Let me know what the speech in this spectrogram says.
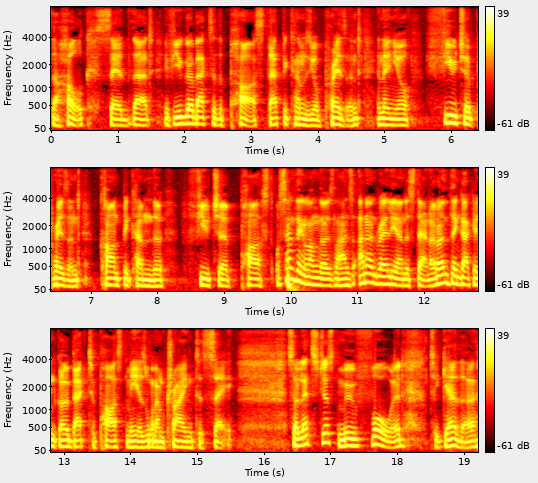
the Hulk said that if you go back to the past, that becomes your present, and then your future present can't become the future past or something along those lines. I don't really understand. I don't think I can go back to past me, is what I'm trying to say. So let's just move forward together,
